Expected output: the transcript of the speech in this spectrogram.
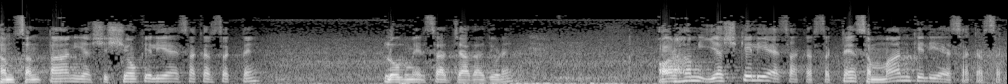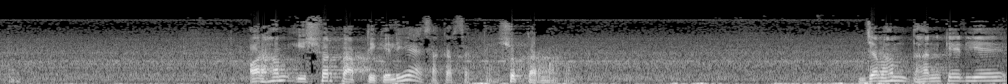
हम संतान या शिष्यों के लिए ऐसा कर सकते हैं? लोग मेरे साथ ज़्यादा जुड़े। और हम यश के लिए ऐसा कर सकते हैं, सम्मान के लिए ऐसा कर सकते हैं। और हम ईश्वर प्राप्ति के लिए ऐसा कर सकते हैं शुभ कर्मों को जब हम धन के लिए,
